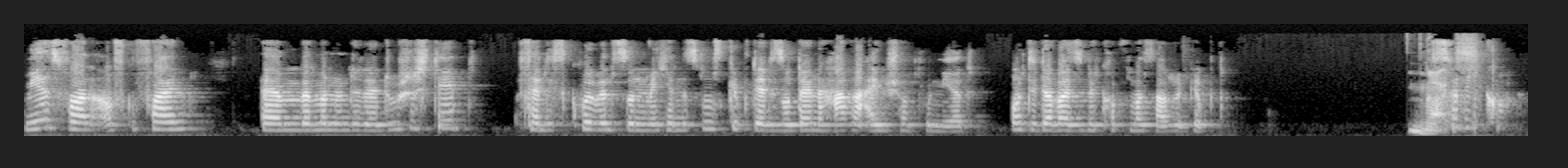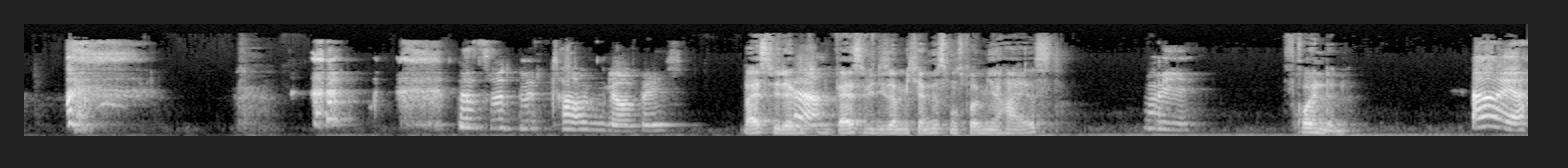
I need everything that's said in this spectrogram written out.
Mir ist vorhin aufgefallen, ähm, wenn man unter der Dusche steht, fände ich es cool, wenn es so einen Mechanismus gibt, der so deine Haare einschamponiert und dir dabei so eine Kopfmassage gibt. Nice. Das finde ich cool. Das wird mit taugen, glaube ich. Weißt du, wie, ja. weißt, wie dieser Mechanismus bei mir heißt? Wie? Freundin. Ah ja,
